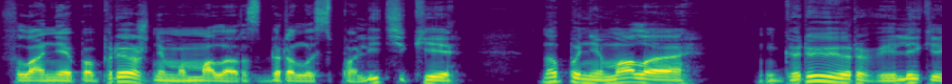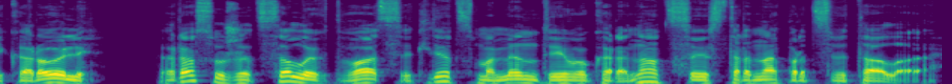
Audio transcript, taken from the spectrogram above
Флания по-прежнему мало разбиралась в политике, но понимала, Грюер, великий король, раз уже целых 20 лет с момента его коронации страна процветала.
